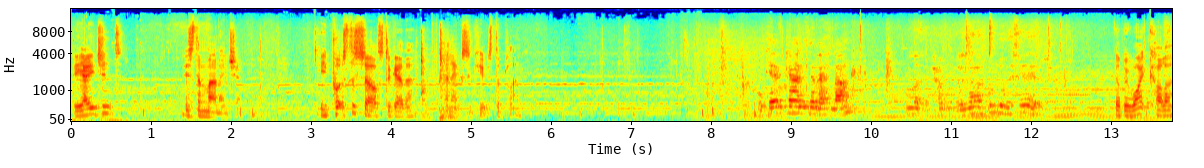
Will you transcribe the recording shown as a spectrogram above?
The agent is the manager. He puts the cells together and executes the plan. وكيف كانت الرحلة؟ He'll be white collar,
